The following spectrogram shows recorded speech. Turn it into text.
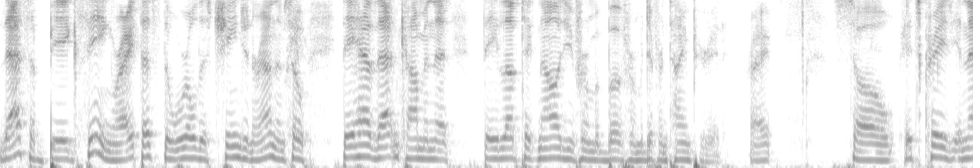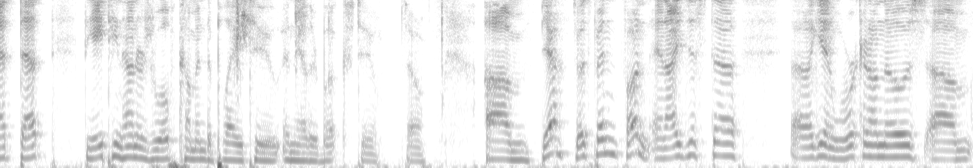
that's a big thing, right? That's the world is changing around them. So they have that in common that they love technology from above from a different time period, right? So it's crazy, and that that the 1800s will come into play too in the other books too. So, um, yeah, so it's been fun, and I just uh, uh, again working on those. Um,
